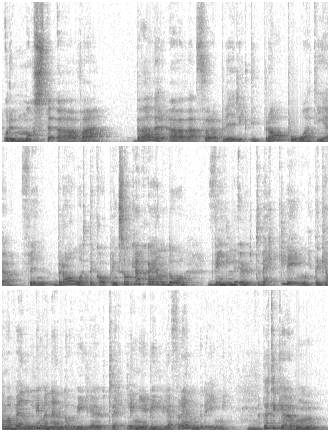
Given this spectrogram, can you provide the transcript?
och du måste öva behöver öva för att bli riktigt bra på att ge fin, bra återkoppling som kanske ändå vill utveckling. Det kan vara vänlig men ändå vilja utveckling, vilja förändring. Mm. Det tycker jag hon...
